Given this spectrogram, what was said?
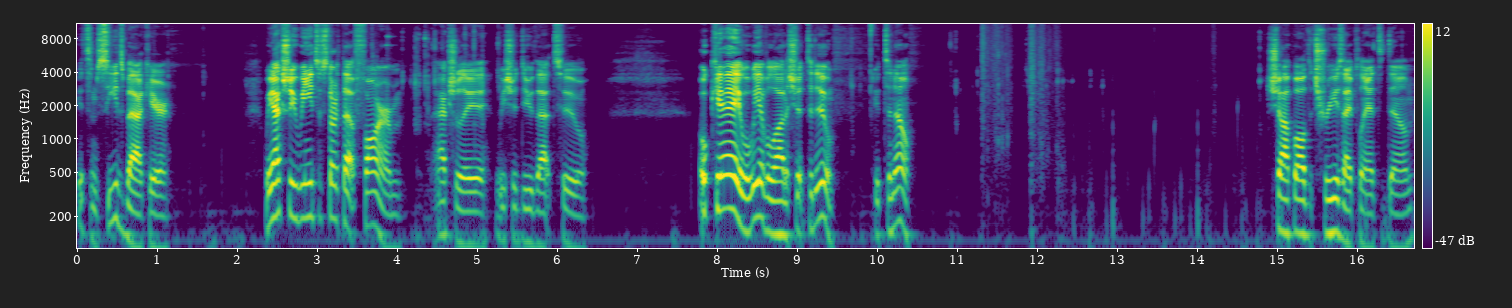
Get some seeds back here. We actually, we need to start that farm. Actually, we should do that, too. Okay, well, we have a lot of shit to do. Good to know. Chop all the trees I planted down.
